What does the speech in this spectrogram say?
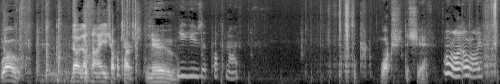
Whoa. No, that's not how you chop a carrot. No. you use a proper knife. Watch the chef. All right, all right.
